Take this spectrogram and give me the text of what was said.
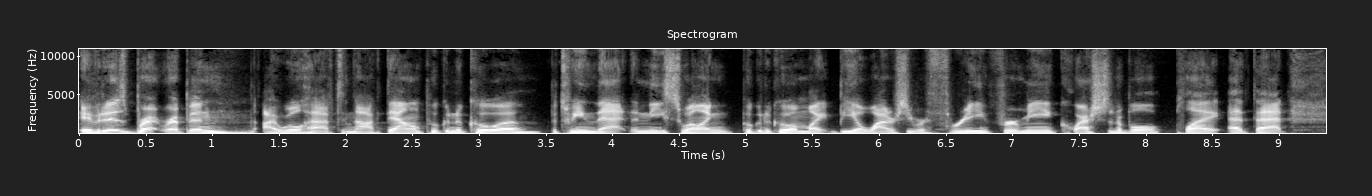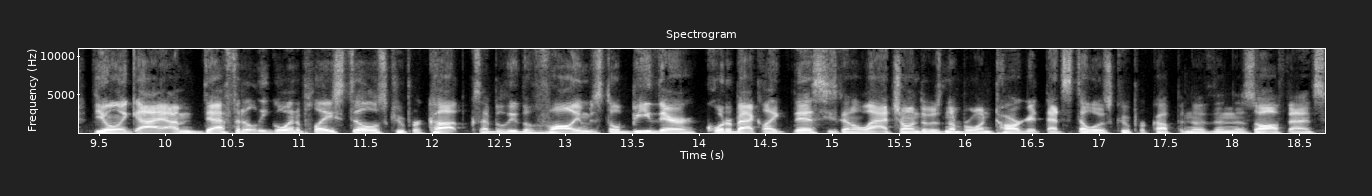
If it is Brett Rypien, I will have to knock down Puka Nacua. Between that and knee swelling, Puka Nacua might be a wide receiver three for me. Questionable play at that. The only guy I'm definitely going to play still is Cooper Kupp because I believe the volume will still be there. Quarterback like this, he's going to latch on to his number one target. That still is Cooper Kupp in, in this offense.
